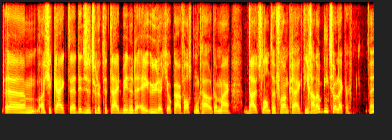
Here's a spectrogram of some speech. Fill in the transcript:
Ehm, als je kijkt, eh, dit is natuurlijk de tijd binnen de EU dat je elkaar vast moet houden. Maar Duitsland en Frankrijk die gaan ook niet zo lekker. Hè?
